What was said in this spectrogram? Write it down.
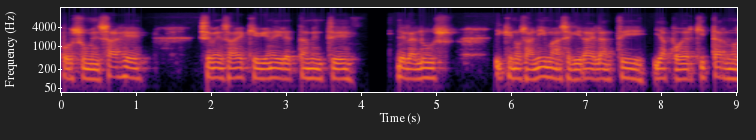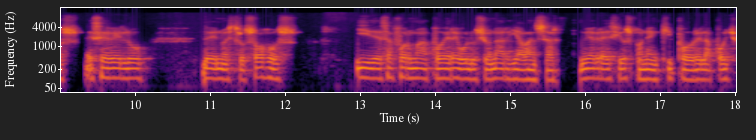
por su mensaje, ese mensaje que viene directamente de la luz, y que nos anima a seguir adelante y, y a poder quitarnos ese velo de nuestros ojos y de esa forma poder evolucionar y avanzar. Muy agradecidos con Enki por el apoyo.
